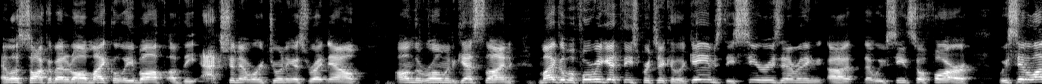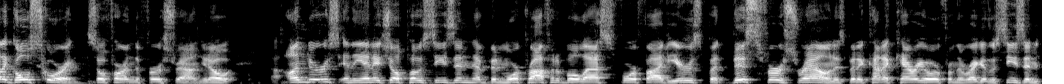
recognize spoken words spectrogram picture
And let's talk about it all. Michael Leboff of the Action Network joining us right now on the Roman guest line. Michael, before we get these particular games, these series, and everything uh, that we've seen so far, we've seen a lot of goal scoring so far in the first round. You know, unders in the NHL postseason have been more profitable last four or five years, but this first round has been a kind of carryover from the regular season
